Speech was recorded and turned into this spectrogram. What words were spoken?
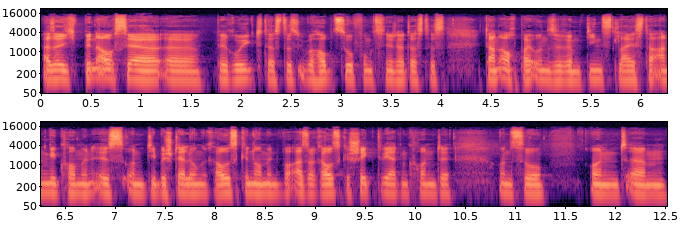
also ich bin auch sehr äh, beruhigt, dass das überhaupt so funktioniert hat, dass das dann auch bei unserem Dienstleister angekommen ist und die Bestellung rausgenommen, also rausgeschickt werden konnte und so. Und ähm,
